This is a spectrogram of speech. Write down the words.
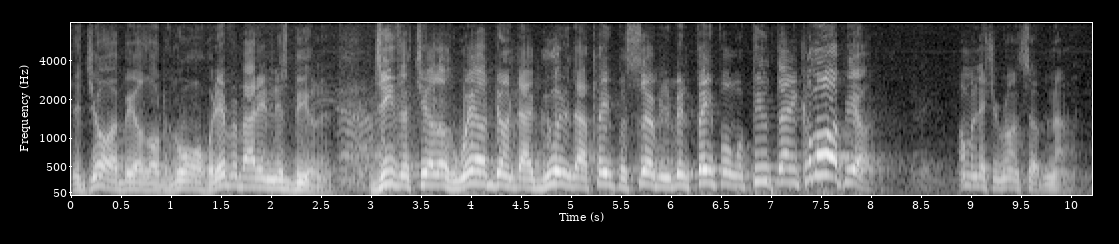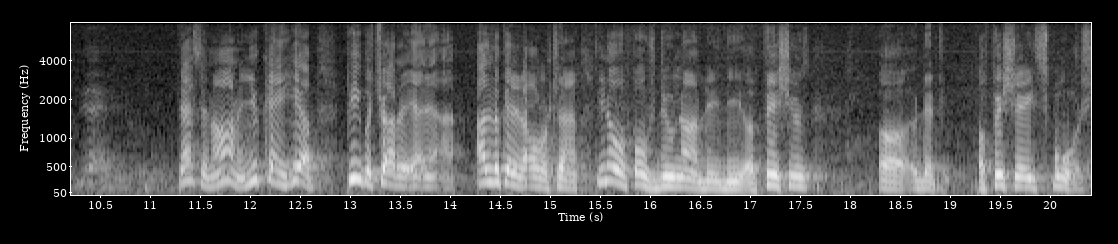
The joy bells ought to go off with everybody in this building. Jesus tell us, well done, thy good and thy faithful servant. You've been faithful with few things. Come on up here. I'm going to let you run something now. That's an honor. You can't help. People try to, I look at it all the time. You know what folks do now, the, the officials uh, that officiate sports,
